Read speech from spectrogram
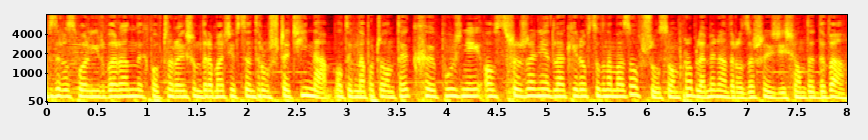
Wzrosła liczba rannych po wczorajszym dramacie w centrum Szczecina. O tym na początek. Później ostrzeżenie dla kierowców na Mazowszu. Są problemy na drodze 62.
